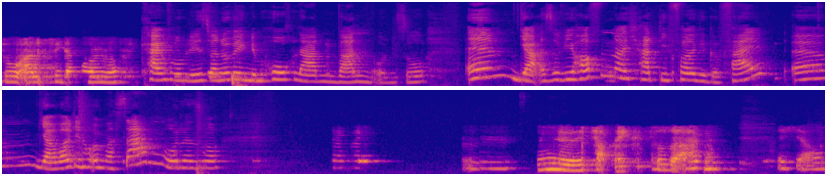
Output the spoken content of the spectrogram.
so alles wiederholen muss. Kein Problem, es war nur wegen dem Hochladen wann und so. Ähm, ja, also wir hoffen, euch hat die Folge gefallen. Ähm, ja, wollt ihr noch irgendwas sagen oder so? Nö, ich hab nichts zu sagen. Ich auch.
